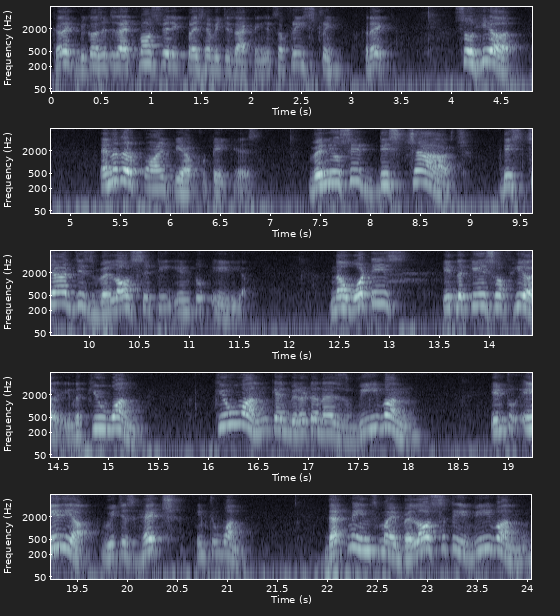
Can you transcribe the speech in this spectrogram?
Correct? Because it is atmospheric pressure which is acting. It's a free stream. Correct? So here, another point we have to take is, when you say discharge, discharge is velocity into area. Now what is in the case of here, in the Q1, Q1 can be written as V1 into area which is h into 1. That means my velocity v1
